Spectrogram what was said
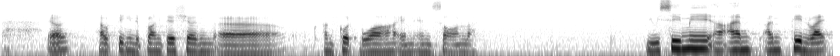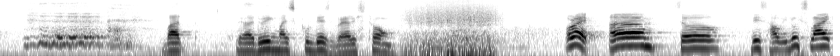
yeah, helping in the plantation, uh, angkut buah and, and so on. Lah. You see me, uh, I'm, I'm thin, right? but uh, during my school days, very strong. All right, um, so this is how it looks like.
